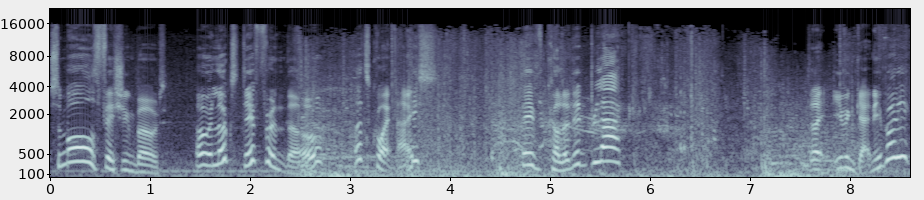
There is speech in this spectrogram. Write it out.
Small fishing boat. Oh, it looks different though. That's quite nice. They've colored it black. Did I even get anybody?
